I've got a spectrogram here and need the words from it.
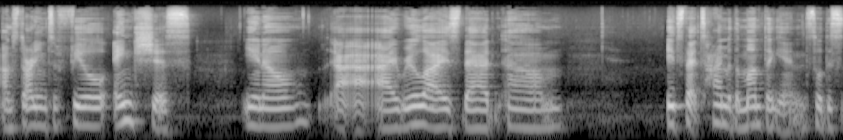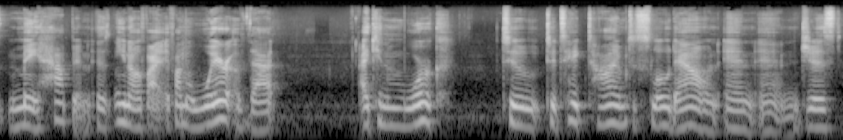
I'm starting to feel anxious, you know. I, I realize that um, it's that time of the month again, so this may happen. As you know, if I if I'm aware of that, I can work to to take time to slow down and and just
